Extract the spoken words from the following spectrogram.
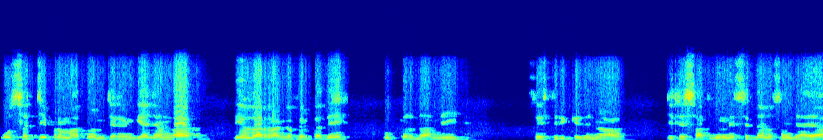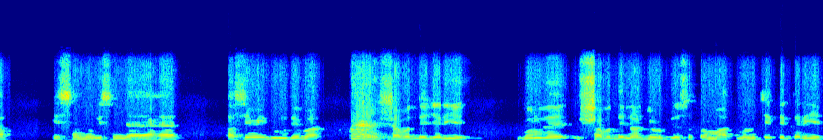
ਉਹ ਸੱਚੇ ਪ੍ਰਮਾਤਮਾ ਵਿੱਚ ਰੰਗਿਆ ਜਾਂਦਾ ਤੇ ਉਹਦਾ ਰੰਗ ਫਿਰ ਕਦੇ ਉਤਰਦਾ ਨਹੀਂ ਹੈ। ਸੋ ਇਸ ਤਰੀਕੇ ਦੇ ਨਾਲ ਜਿੱਥੇ ਸਤਿਗੁਰੂ ਨੇ ਸਿੱਧਾ ਨੂੰ ਸਮਝਾਇਆ, ਇਹ ਸਾਨੂੰ ਵੀ ਸਮਝਾਇਆ ਹੈ। ਅਸੀਂ ਵੀ ਗੁਰੂ ਦੇ ਸ਼ਬਦ ਦੇ ਜ਼ਰੀਏ ਗੁਰੂ ਦੇ ਸ਼ਬਦ ਦੇ ਨਾਲ ਜੁੜ ਕੇ ਉਸ ਪਰਮਾਤਮਾ ਨੂੰ ਚੇਤੇ ਕਰੀਏ,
